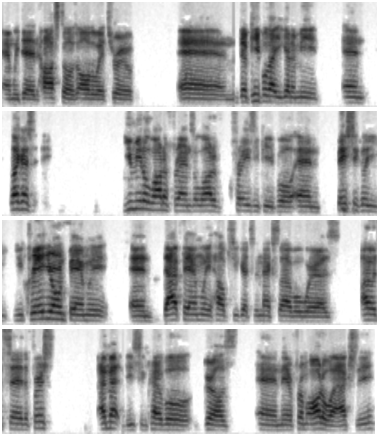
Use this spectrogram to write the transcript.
and we did hostels all the way through. And the people that you get to meet, and like I said, you meet a lot of friends, a lot of crazy people, and basically you create your own family, and that family helps you get to the next level. Whereas I would say the first I met these incredible girls, and they're from Ottawa actually.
